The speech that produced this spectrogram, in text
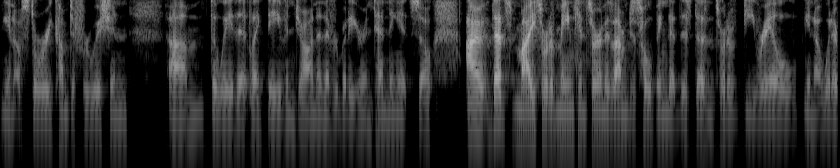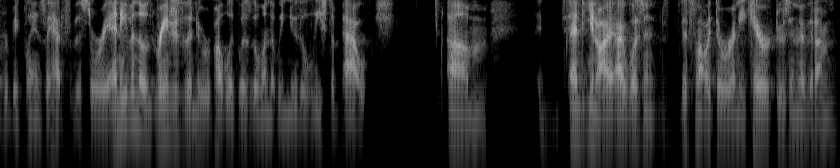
you know, story come to fruition um, the way that like Dave and John and everybody are intending it. So I that's my sort of main concern is I'm just hoping that this doesn't sort of derail, you know, whatever big plans they had for the story. And even though Rangers of the New Republic was the one that we knew the least about, um and you know, I, I wasn't it's not like there were any characters in there that I'm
